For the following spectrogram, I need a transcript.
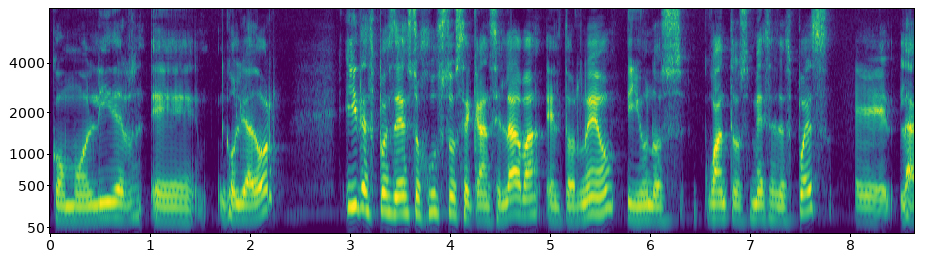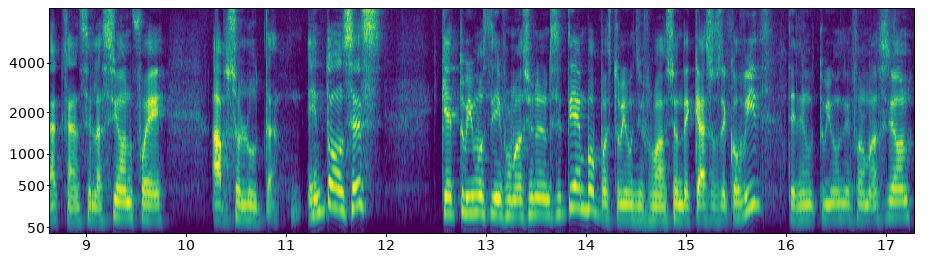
como líder eh, goleador. Y después de esto justo se cancelaba el torneo y unos cuantos meses después eh, la cancelación fue absoluta. Entonces, ¿qué tuvimos de información en ese tiempo? Pues tuvimos información de casos de COVID, tuvimos información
